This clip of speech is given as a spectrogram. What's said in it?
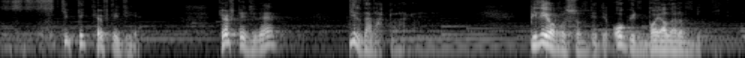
Gittik köfteciye. Köfteci de birden aklına geldi. Biliyor musun dedi o gün boyalarım bittiydi dedi.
